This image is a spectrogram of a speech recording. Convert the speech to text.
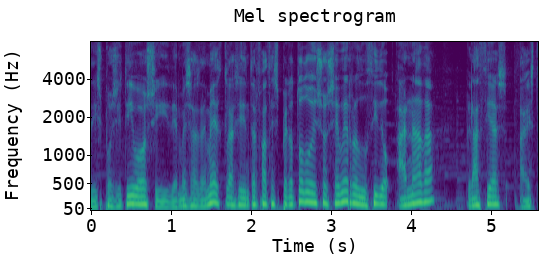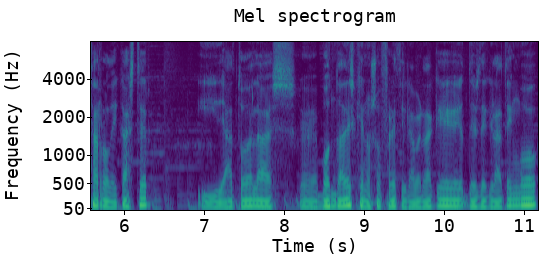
dispositivos y de mesas de mezclas y de interfaces, pero todo eso se ve reducido a nada gracias a esta Rodecaster y a todas las eh, bondades que nos ofrece. Y la verdad que desde que la tengo,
